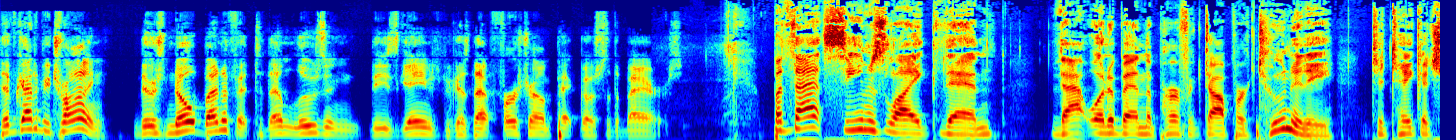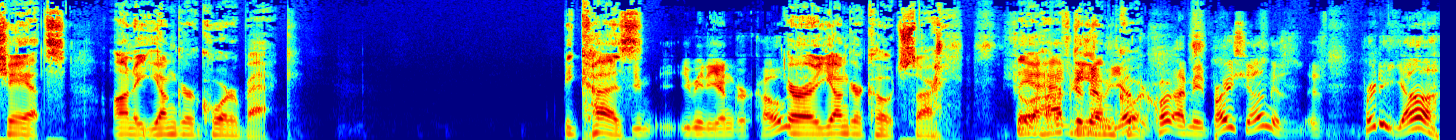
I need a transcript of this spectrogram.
they've got to be trying. There's no benefit to them losing these games because that first round pick goes to the Bears. But that seems like then that would have been the perfect opportunity to take a chance on a younger quarterback. Because You, you mean a younger coach? or a younger coach, sorry. Sure, they I have the young younger I mean, Bryce Young is, is pretty young.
